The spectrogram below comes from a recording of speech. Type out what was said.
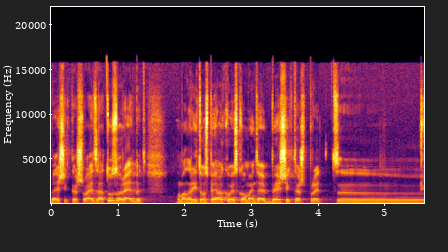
Bešiktašu vajadzētu uzvarēt, bet nu, man arī to spēle, ko es komentēju, Bešiktašu pret uh,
